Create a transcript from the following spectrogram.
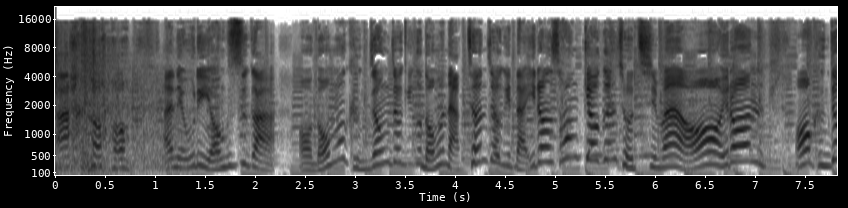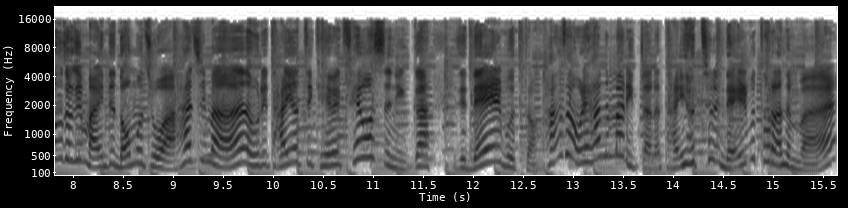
아 아니 우리 영수가 어, 너무 긍정적이고 너무 낙천적이다. 이런 성격은 좋지만 어, 이런 어, 긍정적인 마인드 너무 좋아. 하지만 우리 다이어트 계획 세웠으니까 이제 내일부터 항상 우리 하는 말 있잖아. 다이어트는 내일부터라는 말.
